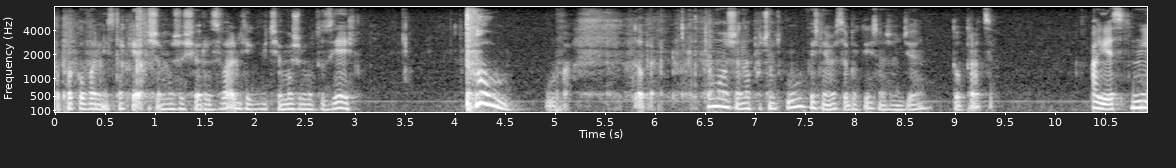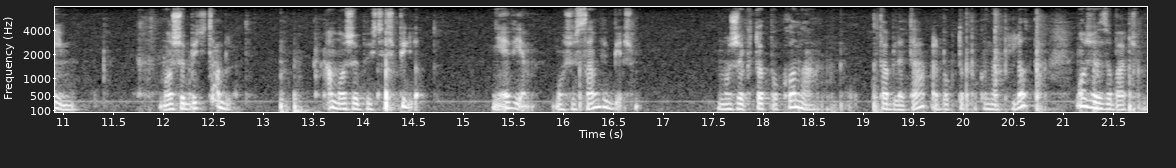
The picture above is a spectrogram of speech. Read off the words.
opakowanie jest takie, że może się rozwalić, jak widzicie, możemy to zjeść. Puh, kurwa. Dobra, to może na początku weźmiemy sobie jakieś narzędzie do pracy. A jest nim. Może być tablet, a może być też pilot. Nie wiem, może sam wybierzmy. Może kto pokona tableta, albo kto pokona pilota, może zobaczymy.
